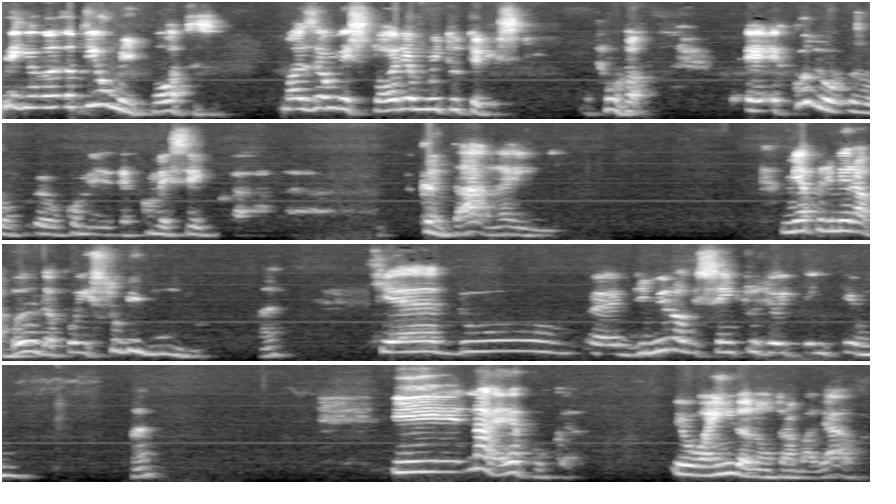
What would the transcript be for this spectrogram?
Bem, eu, eu tenho uma hipótese, mas é uma história muito triste. Então, é, é, quando eu, eu come, comecei a, a, cantar, né, em, minha primeira banda foi Submundo, né, que é, do, é, de 1981. Né, e na época, eu ainda não trabalhava,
